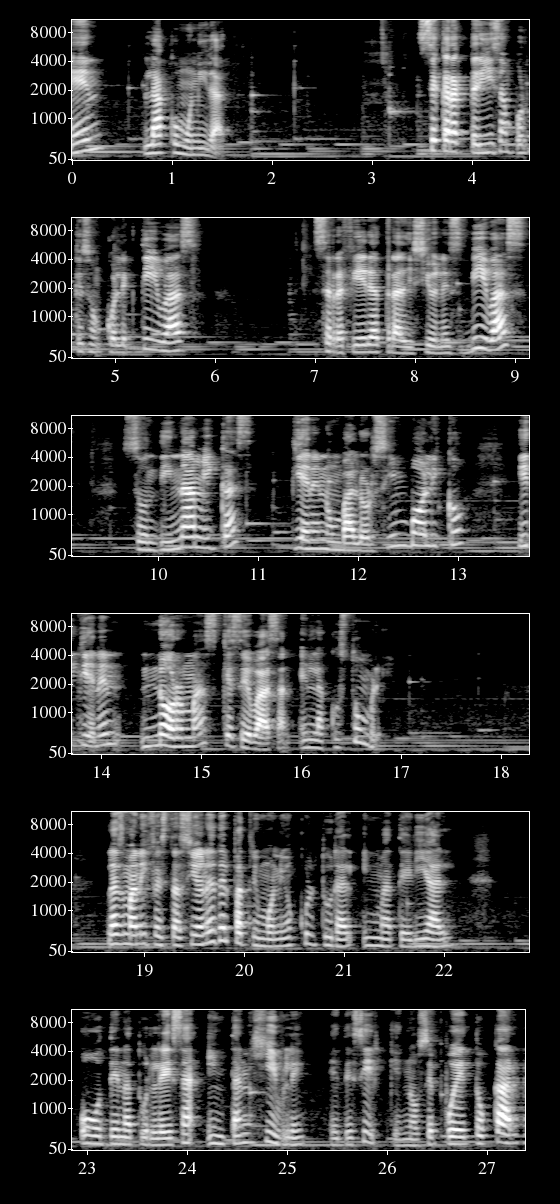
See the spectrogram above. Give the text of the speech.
en la comunidad. Se caracterizan porque son colectivas, se refiere a tradiciones vivas, son dinámicas tienen un valor simbólico y tienen normas que se basan en la costumbre. Las manifestaciones del patrimonio cultural inmaterial o de naturaleza intangible, es decir, que no se puede tocar,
